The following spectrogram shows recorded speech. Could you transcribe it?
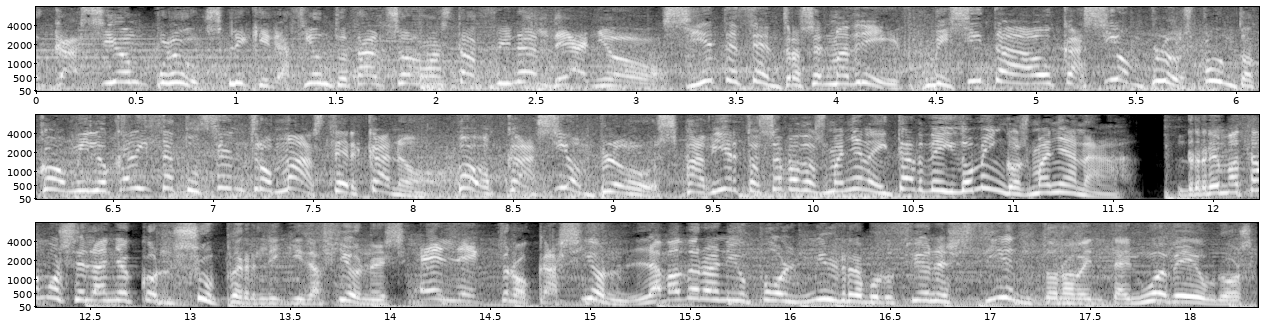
Ocasión Plus. Liquidación total solo hasta final de año. Siete centros en Madrid. Visita ocasiónplus.com y localiza tu centro más cercano. Ocasión Plus. Abierto sábados mañana y tarde y domingos mañana. Rematamos el año con super liquidaciones. Electrocasión. Lavadora Newpol 1000 revoluciones 199 euros.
